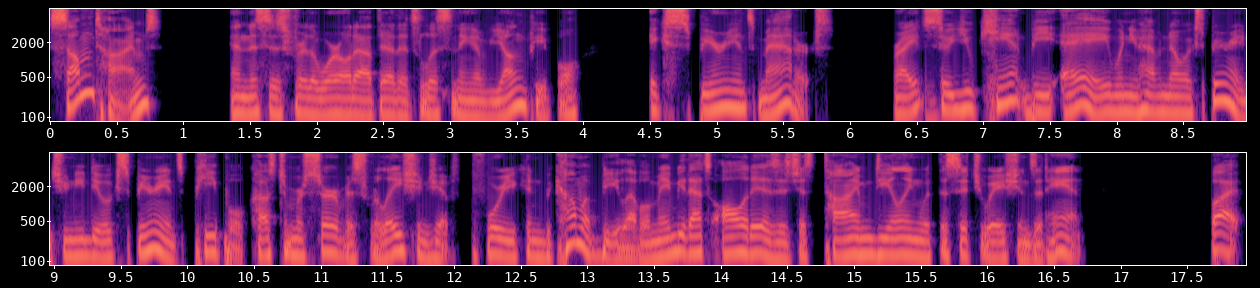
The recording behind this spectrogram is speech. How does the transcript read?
Sometimes, and this is for the world out there that's listening of young people, experience matters, right? Mm-hmm. So you can't be A when you have no experience. You need to experience people, customer service, relationships before you can become a B level. Maybe that's all it is, it's just time dealing with the situations at hand. But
